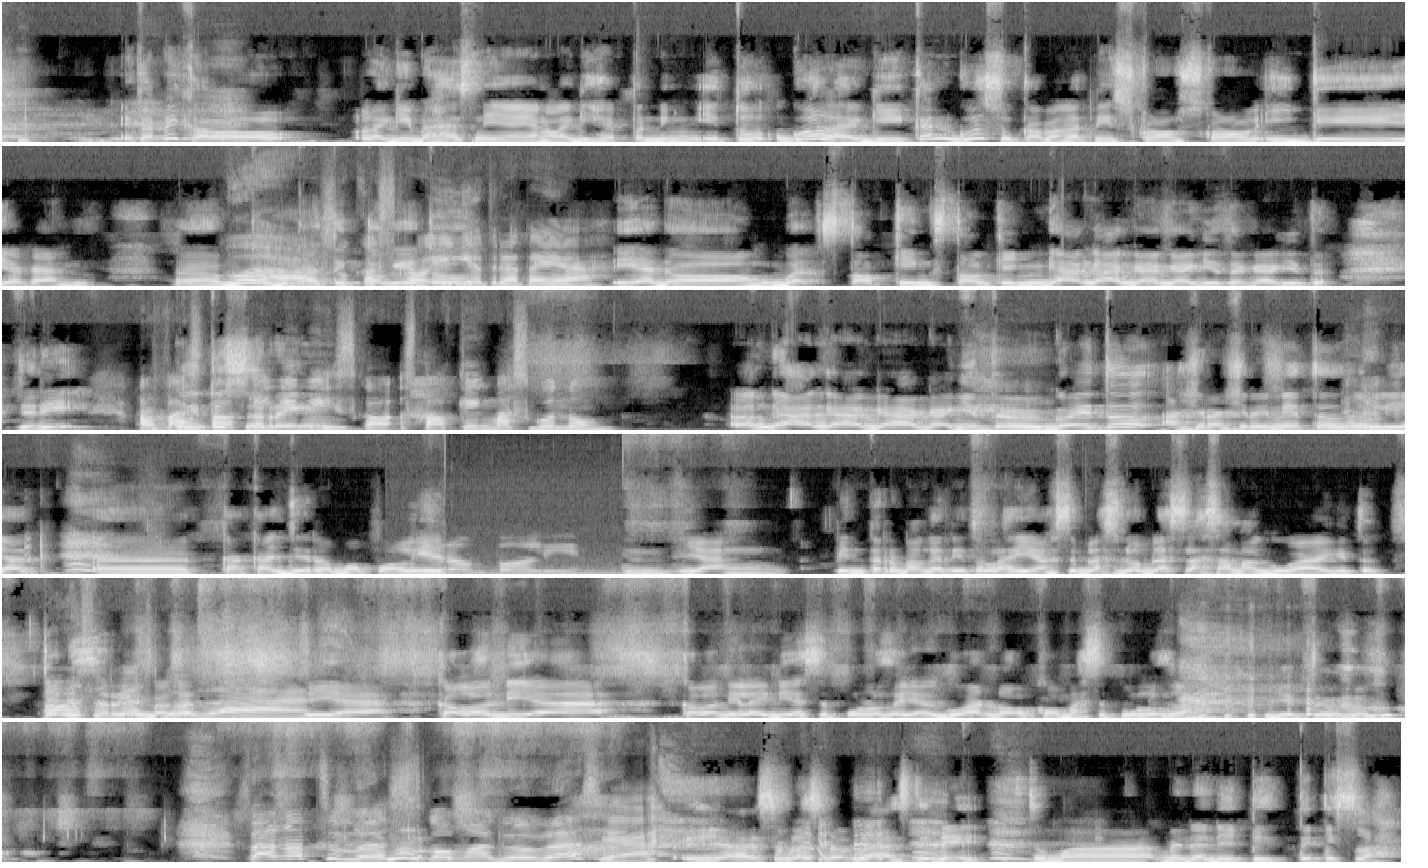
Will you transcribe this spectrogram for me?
Eh tapi kalau lagi bahas nih ya yang lagi happening itu gue lagi kan gue suka banget nih scroll scroll IG ya kan Eh, buka-buka suka TikTok scroll itu IG ternyata ya. iya dong buat stalking stalking enggak enggak enggak enggak gitu enggak gitu jadi Apa aku itu sering ini stalking Mas Gunung? Enggak enggak enggak enggak gitu gue itu akhir-akhir ini tuh ngelihat eh, kakak Jeromo Polin Hmm, yang pinter banget itulah yang 11 12 lah sama gua gitu. Jadi Oh, sering 11, banget. 12. Iya. Kalau dia kalau nilai dia 10 ya gua 0,10 lah gitu. Sangat 11,12 ya. iya, 11 12. Jadi cuma beda di tipis lah.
